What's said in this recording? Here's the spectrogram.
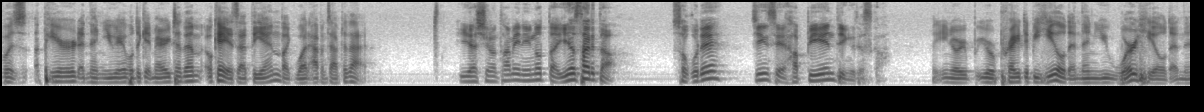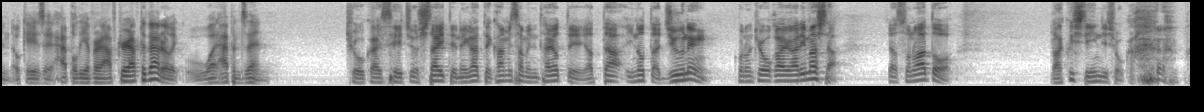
was appeared, and then you were able to get married to them. Okay, is that the end? Like, what happens after that? 癒しのために祈った癒されたそこで人生ハッピーエンディングですか You know, you were prayed to be healed, and then you were healed, and then okay, is it happily ever after after that, or like what happens then? 教会成長したいって願って神様に頼ってやった祈った10年この教会がありましたじゃあその後楽していいんでしょうか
